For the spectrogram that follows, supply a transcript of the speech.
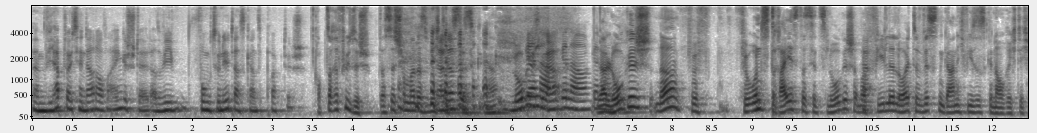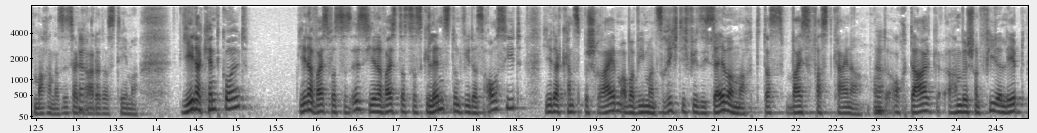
Ähm, wie habt ihr euch denn darauf eingestellt? Also wie funktioniert das ganz praktisch? Hauptsache physisch. Das ist schon mal das Wichtigste. ja, das ist ja. logisch. Genau, ja. Genau, genau. Ja, logisch. Ne? Für, für uns drei ist das jetzt logisch, aber ja. viele Leute wissen gar nicht, wie sie es genau richtig machen. Das ist ja, ja. gerade das Thema. Jeder kennt Gold. Jeder weiß, was das ist, jeder weiß, dass das glänzt und wie das aussieht. Jeder kann es beschreiben, aber wie man es richtig für sich selber macht, das weiß fast keiner. Und ja. auch da haben wir schon viel erlebt,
